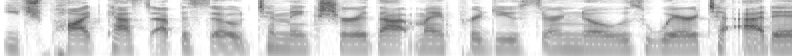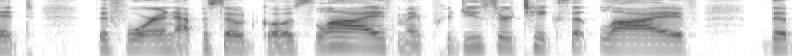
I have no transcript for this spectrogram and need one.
each podcast episode to make sure that my producer knows where to edit before an episode goes live. My producer takes it live. The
